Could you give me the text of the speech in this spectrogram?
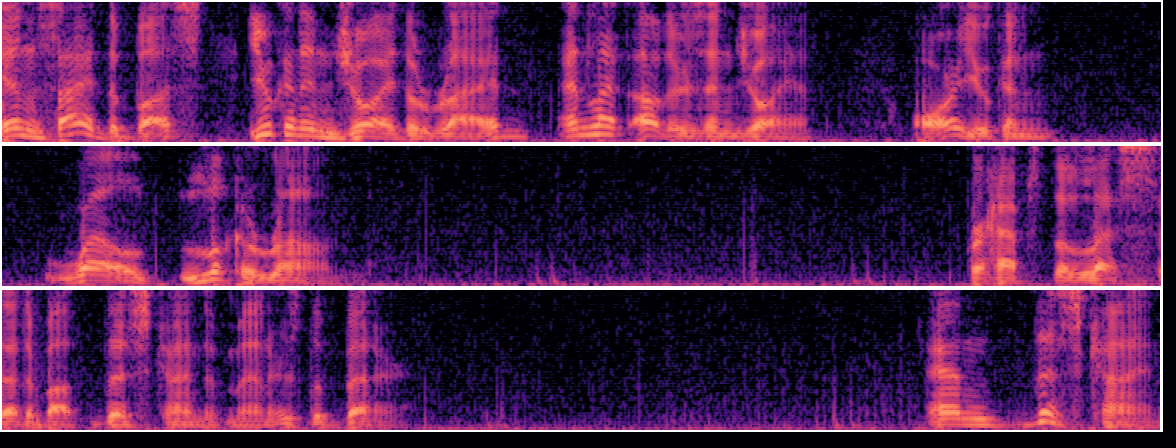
Inside the bus, you can enjoy the ride and let others enjoy it. Or you can, well, look around. Perhaps the less said about this kind of manners, the better. And this kind.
